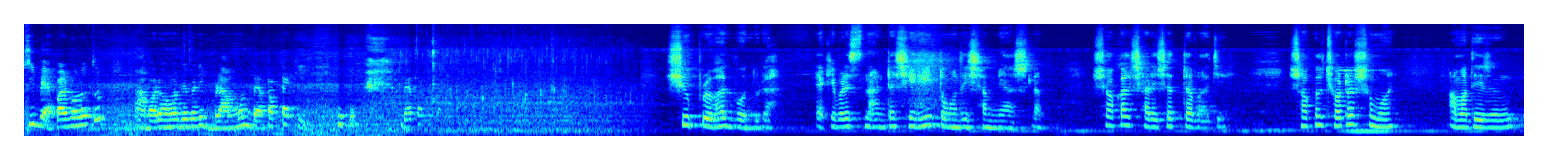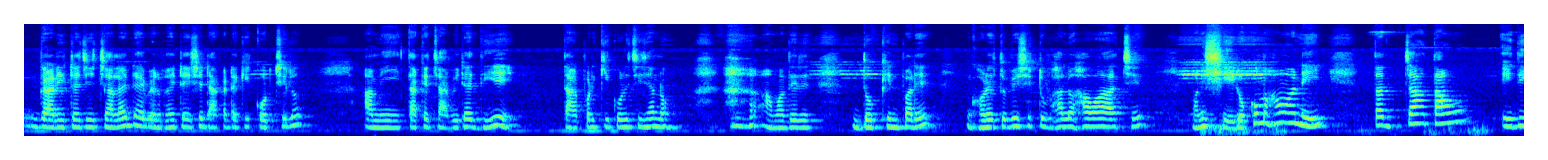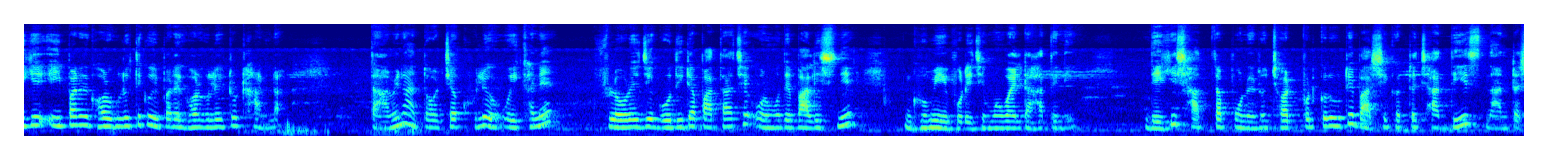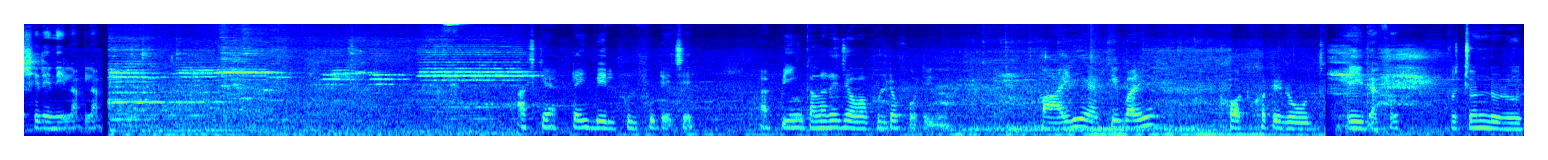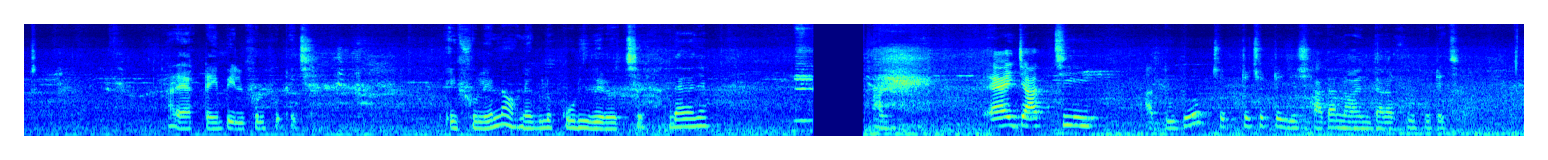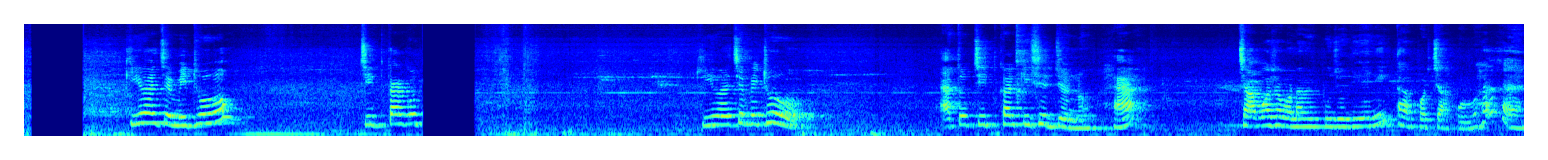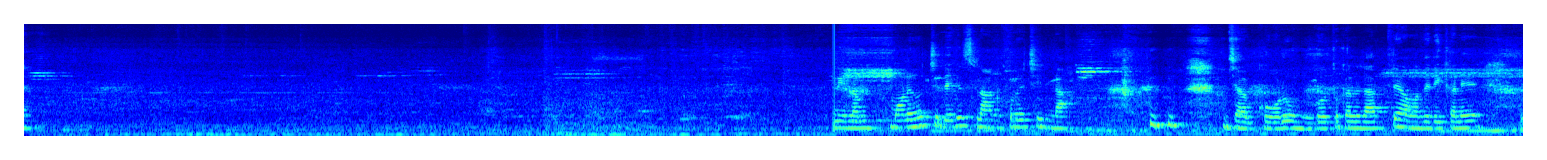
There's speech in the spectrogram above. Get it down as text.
কি ব্যাপার বলো তো? আবারও আমাদের বাড়ি ব্রাহ্মণ ব্যাপারটা কি? ব্যাপারটা সুপ্রভাত বন্ধুরা একেবারে স্নানটা সেরেই তোমাদের সামনে আসলাম। সকাল সাড়ে সাতটা বাজে। সকাল ছটার সময় আমাদের গাড়িটা যে চালায় ড্রাইভার ভাইটা এসে ডাকাডাকি করছিল। আমি তাকে চাবিটা দিয়ে তারপর কি করেছি জানো? আমাদের দক্ষিণ পাড়ে ঘরে তো বেশ একটু ভালো হাওয়া আছে। মানে সেরকম হাওয়া নেই। তা যা তাও এইদিকে এই পাড়ের ঘরগুলো থেকে ওই পাড়ের ঘরগুলো একটু ঠান্ডা। তা আমি না দরজা খুলে ওইখানে ফ্লোরে যে গদিটা পাতা আছে, ওর মধ্যে বালিশ নিয়ে ঘুমিয়ে পড়েছি, মোবাইলটা হাতে নিয়ে। দেখি সাতটা পনেরো, ঝটপট করে উঠে বাসি ঘরটা ছাদ দিয়ে স্নানটা সেরে নিলাম। আজকে একটাই বেল ফুল ফুটেছে, আর পিঙ্ক কালারের জবা ফুলটা ফোটেনি। বাইরে একেবারে খটখটে রোদ। এই দেখো, প্রচণ্ড রোদ। আর একটাই বেল ফুল ফুটেছে। এই ফুলের না অনেকগুলো কুড়ি বেরোচ্ছে। দেখা যাক। আর এই যাচ্ছি। আর দুটো ছোট্ট ছোট্ট যে সাদা নয়নতারা ফুল ফুটেছে। কি হয়েছে মিঠু? চিৎকার করছে কি হয়েছে মিঠু? এত চিৎকার কিসের জন্য? হ্যাঁ? চা বসাবো না, আমি পুজো দিয়ে নিই, তারপর চা করব হ্যাঁ? নিলাম। মনে হচ্ছে দেখে স্নান করেছি, না। যা গরম, গতকাল রাত্রে আমাদের এখানে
